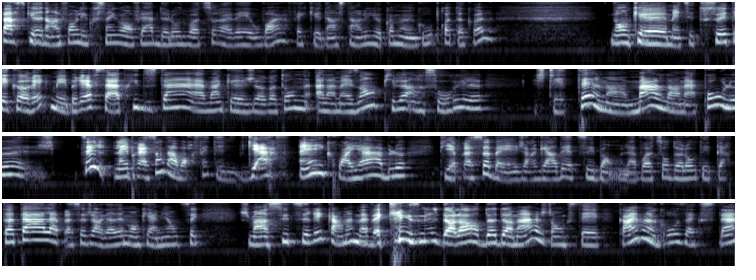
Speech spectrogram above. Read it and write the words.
Parce que, dans le fond, les coussins gonflables de l'autre voiture avaient ouvert. Fait que, dans ce temps-là, il y a comme un gros protocole. Donc, euh, mais tout ça était correct, mais bref, ça a pris du temps avant que je retourne à la maison. Puis là, en soirée, j'étais tellement mal dans ma peau, là. Tu sais, l'impression d'avoir fait une gaffe incroyable, Puis après ça, ben, je regardais, tu sais, bon, la voiture de l'autre est perte totale. Après ça, je regardais mon camion, tu sais. Je m'en suis tirée quand même avec 15 000 de dommages. Donc, c'était quand même un gros accident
